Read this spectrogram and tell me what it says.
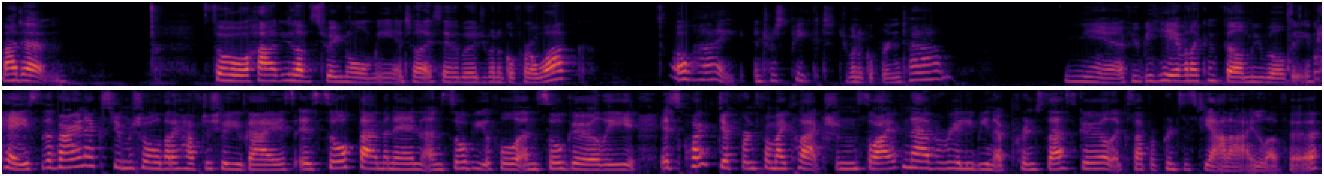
Madam. So Hardy loves to ignore me until I say the word, you want to go for a walk? Oh, hi. Interest peaked. Do you want to go for an tap? Yeah, if you behave and I can film, you will be. Okay, so the very next Jim Shore that I have to show you guys is so feminine and so beautiful and so girly. It's quite different from my collection, so I've never really been a princess girl except for Princess Tiana. I love her.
